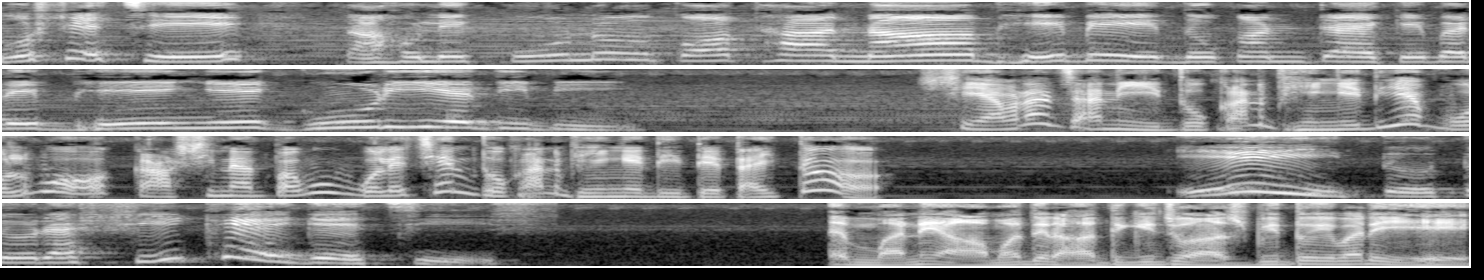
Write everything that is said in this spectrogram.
বসেছে তাহলে কোনো কথা না ভেবে দোকানটা একেবারে ভেঙে গুঁড়িয়ে দিবি। সে আমরা জানি দোকান ভেঙে দিয়ে বলব কাশীনাথ বাবু বলেছেন দোকান ভেঙে দিতে তাই তো? এই তো তোরা শিখে গেছিস। মানে আমাদের হাতে কিছু আসবি তো এবারে?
